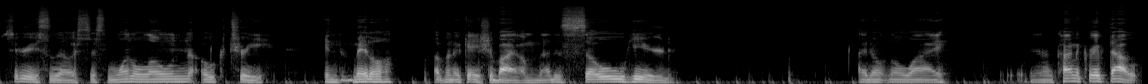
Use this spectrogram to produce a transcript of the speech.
Seriously though, it's just one lone oak tree in the middle of an acacia biome. That is so weird. I don't know why. I'm kind of creeped out.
